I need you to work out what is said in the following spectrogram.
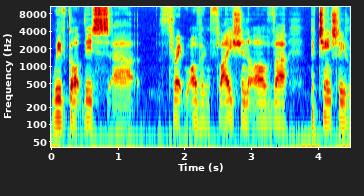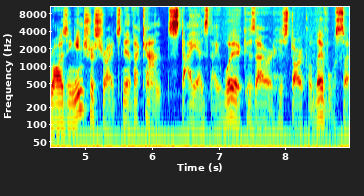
We've got this uh, threat of inflation of uh, potentially rising interest rates. Now, they can't stay as they were because they are at historical levels, so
